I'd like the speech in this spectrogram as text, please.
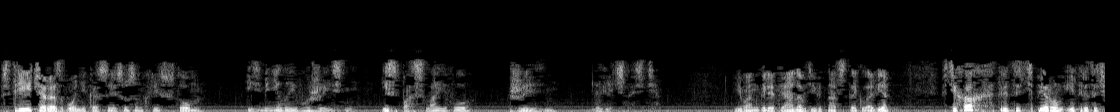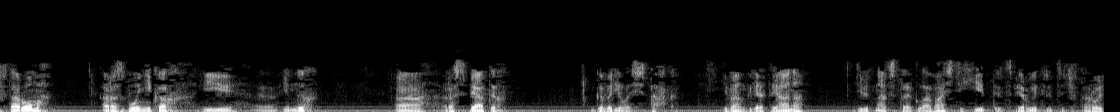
Встреча разбойника с Иисусом Христом изменила его жизнь и спасла его жизнь для вечности. Евангелие от Иоанна в 19 главе в стихах 31 и 32 о разбойниках и э, иных э, распятых говорилось так. Евангелие от Иоанна, 19 глава, стихи 31 и 32.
